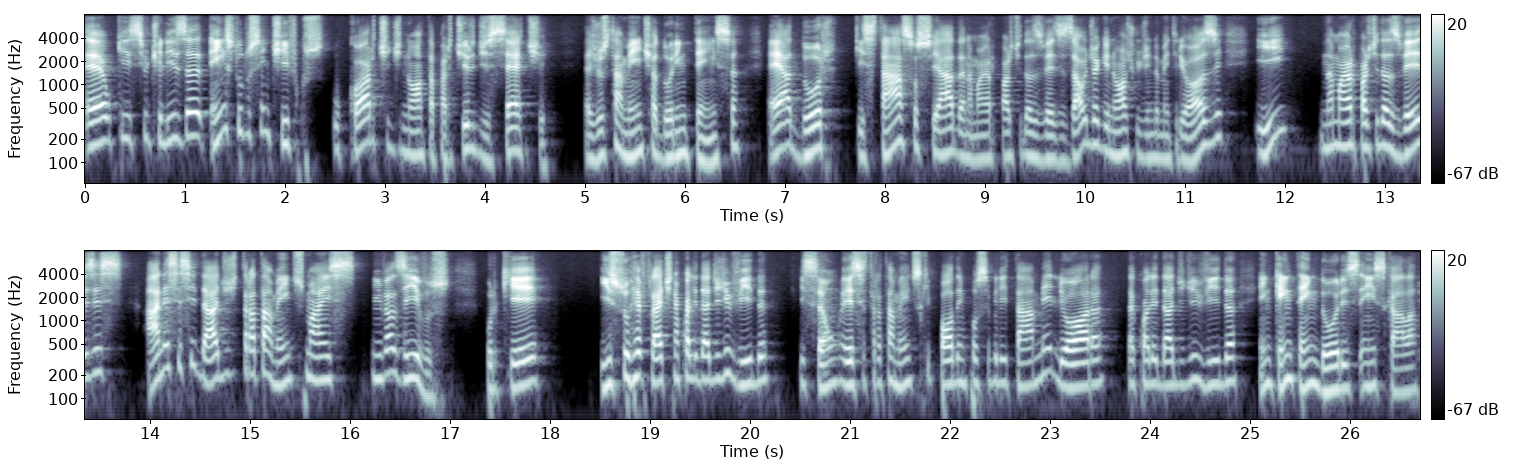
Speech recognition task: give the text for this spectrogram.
é o que se utiliza em estudos científicos. O corte de nota a partir de 7 é justamente a dor intensa, é a dor que está associada, na maior parte das vezes, ao diagnóstico de endometriose e, na maior parte das vezes, à necessidade de tratamentos mais invasivos, porque isso reflete na qualidade de vida e são esses tratamentos que podem possibilitar a melhora da qualidade de vida em quem tem dores em escala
